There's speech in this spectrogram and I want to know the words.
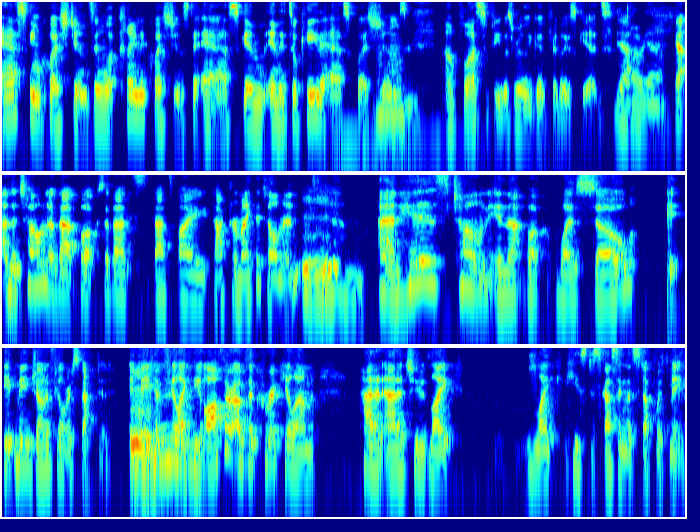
asking questions and what kind of questions to ask, and and it's okay to ask questions. Mhm. uh, philosophy was really good for those kids. Yeah. Oh yeah. Yeah. And the tone of that book. So that's that's by Dr. Micah Tillman. Mhm. Mhm. And his tone in that book was so it, it made Jonah feel respected. It made him feel like the Mm. author of the curriculum had an attitude like like he's discussing this stuff with me.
